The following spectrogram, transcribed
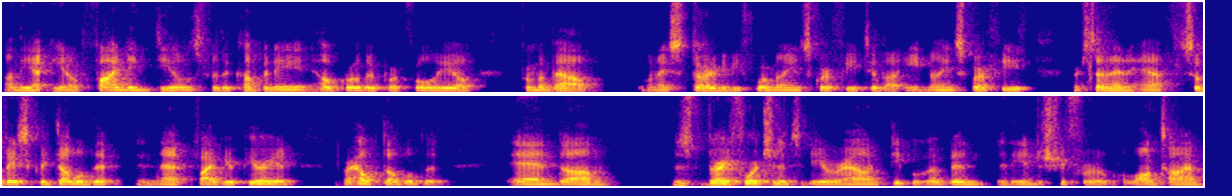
on the, you know, finding deals for the company, help grow their portfolio from about when I started maybe four million square feet to about eight million square feet or seven and a half. So basically doubled it in that five year period, or helped doubled it. And um, was very fortunate to be around people who have been in the industry for a long time,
